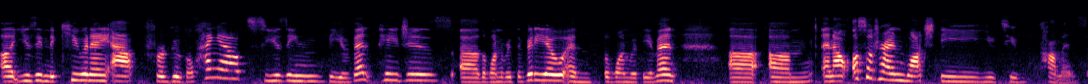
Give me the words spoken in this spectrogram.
uh, using the Q&A app for Google Hangouts, using the event pages, uh, the one with the video and the one with the event. Uh, um, and I'll also try and watch the YouTube comments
